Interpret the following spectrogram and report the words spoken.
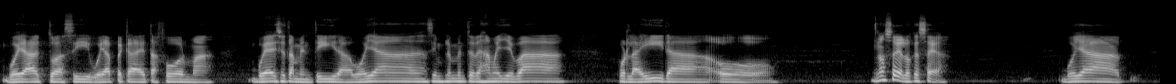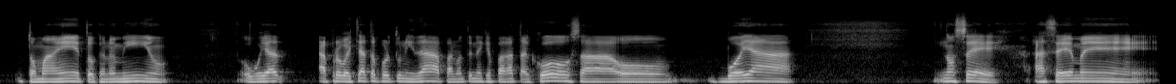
voy a actuar así, voy a pecar de esta forma, voy a decir esta mentira, voy a simplemente dejarme llevar por la ira o no sé, lo que sea. Voy a tomar esto que no es mío o voy a aprovechar esta oportunidad para no tener que pagar tal cosa o voy a, no sé, hacerme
